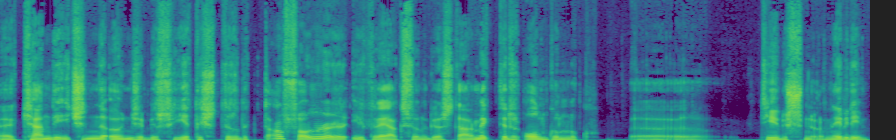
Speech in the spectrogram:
e, kendi içinde önce bir yetiştirdikten sonra ilk reaksiyonu göstermektir olgunluk e, diye düşünüyorum. Ne bileyim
